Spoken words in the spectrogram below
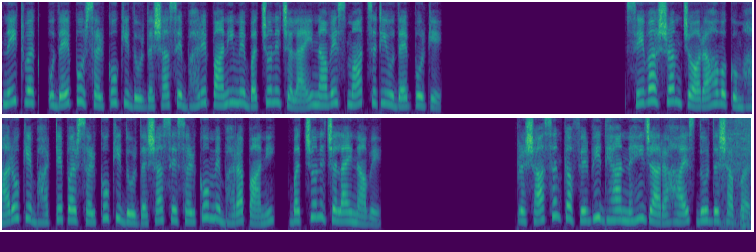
नेटवर्क, उदयपुर सड़कों की दुर्दशा से भरे पानी में बच्चों ने चलाई नावे स्मार्ट सिटी उदयपुर के। सेवाश्रम चौराह व कुम्हारों के भाट्टे पर सड़कों की दुर्दशा से सड़कों में भरा पानी, बच्चों ने चलाई नावे। प्रशासन का फिर भी ध्यान नहीं जा रहा इस दुर्दशा पर।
